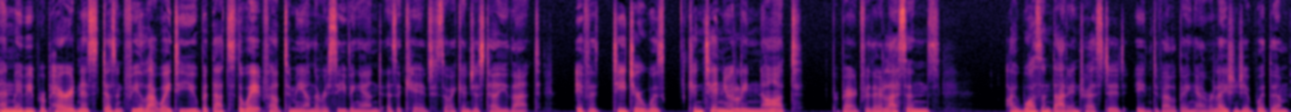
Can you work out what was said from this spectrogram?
And maybe preparedness doesn't feel that way to you, but that's the way it felt to me on the receiving end as a kid. So I can just tell you that. If a teacher was continually not prepared for their lessons, I wasn't that interested in developing a relationship with them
